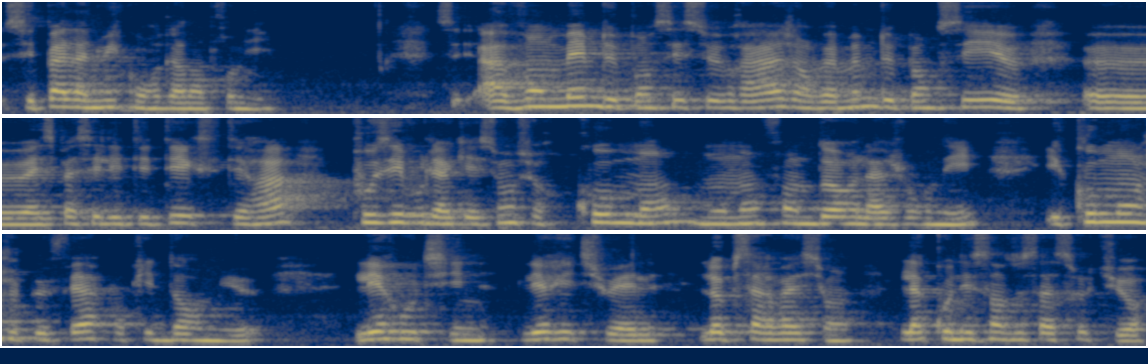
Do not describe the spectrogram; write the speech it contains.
c'est pas la nuit qu'on regarde en premier avant même de penser sevrage, avant même de penser euh, euh, espacer les tétés, etc., posez-vous la question sur comment mon enfant dort la journée et comment je peux faire pour qu'il dort mieux. Les routines, les rituels, l'observation, la connaissance de sa structure,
